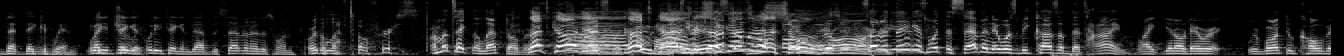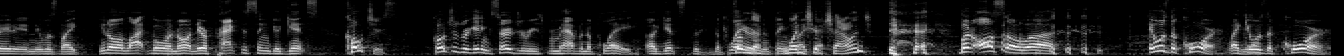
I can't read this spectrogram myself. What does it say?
that they could win. Mm-hmm. What are you truly. taking? What are you taking, Dev? The seven or this one or the leftovers? I'm gonna take the leftovers. Let's go, dude. Uh, Let's come go, on, dude. dude. You guys a are little so so wrong. So the thing is with the seven, it was because of the time. Like you know, they were we were going through COVID, and it was like you know a lot going on. They were practicing against coaches. Coaches were getting surgeries from having to play against the, the from players the and things like that. one like chip that. challenge. But also, uh, it was the core. Like Yeah. it was the core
